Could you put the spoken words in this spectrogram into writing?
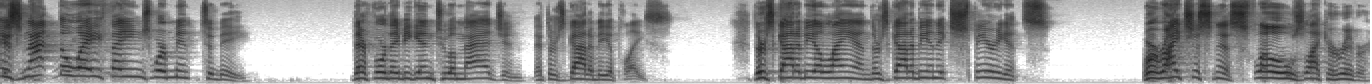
is not the way things were meant to be. Therefore, they begin to imagine that there's got to be a place. There's got to be a land. There's got to be an experience where righteousness flows like a river,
